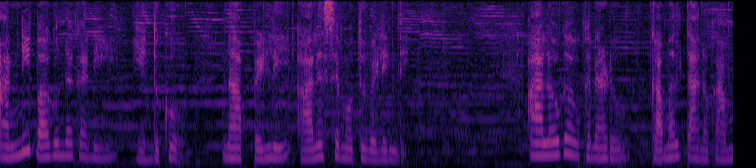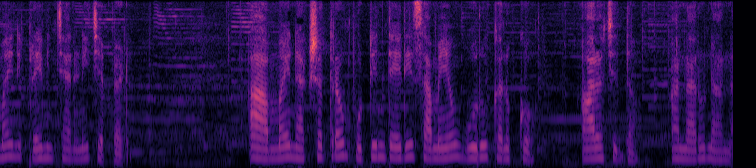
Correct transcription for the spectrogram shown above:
అన్నీ బాగున్నా కానీ ఎందుకో నా పెళ్ళి ఆలస్యమవుతూ వెళ్ళింది. ఆలోగా ఒకనాడు కమల్ తానొక అమ్మాయిని ప్రేమించానని చెప్పాడు. ఆ అమ్మాయి నక్షత్రం పుట్టిన తేదీ సమయం ఊరు కనుక్కో ఆలోచిద్దాం అన్నారు నాన్న.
